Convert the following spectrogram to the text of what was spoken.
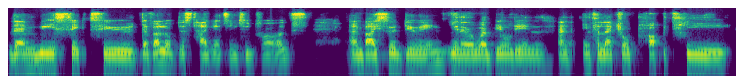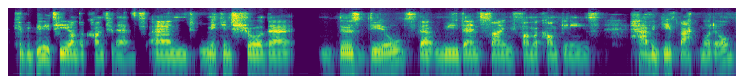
then we seek to develop those targets into drugs and by so doing, you know, we're building an intellectual property capability on the continent and making sure that those deals that we then sign with pharma companies have a give back model.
